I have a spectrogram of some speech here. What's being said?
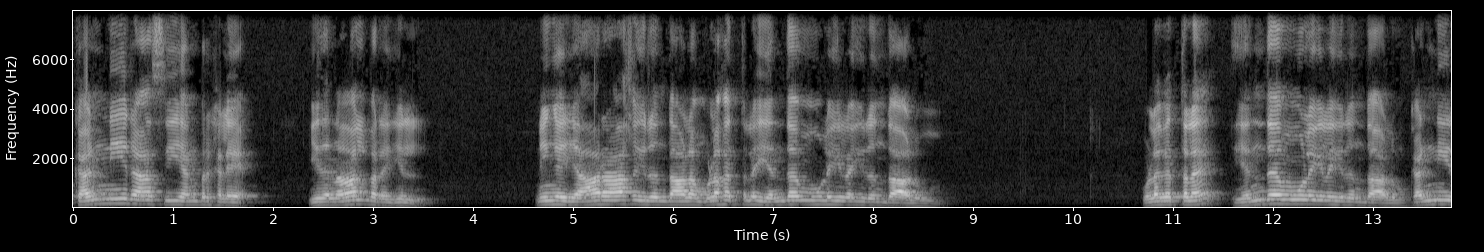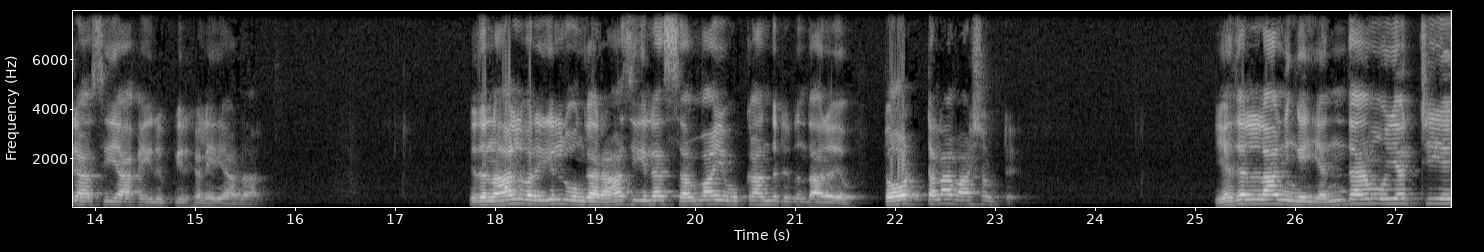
கன்னி ராசி அன்பர்களே இதனால் நாள் வரையில் நீங்க யாராக இருந்தாலும் உலகத்துல எந்த மூலையில இருந்தாலும் உலகத்துல எந்த மூலையில இருந்தாலும் கன்னி ராசியாக இருப்பீர்களேயானால் இது நாள் வரையில் உங்க ராசியில செவ்வாய் உட்கார்ந்துட்டு இருந்தாரு. டோட்டலா வாஷ் அவுட்டு எதெல்லாம் நீங்க எந்த முயற்சியை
